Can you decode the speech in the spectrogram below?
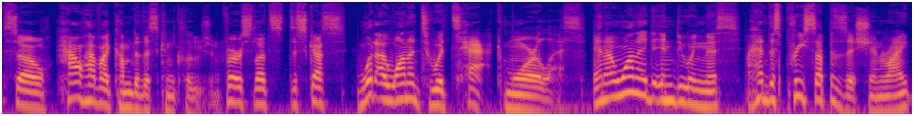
So, how have I come to this conclusion? First, let's discuss what I wanted to attack, more or less. And I wanted, in doing this, I had this presupposition, right,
